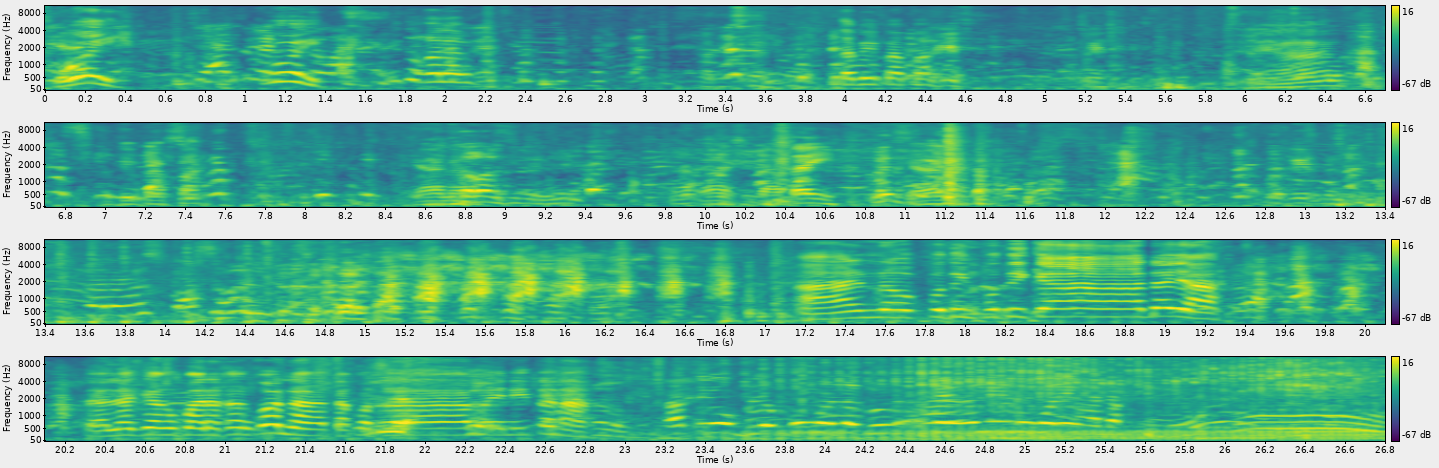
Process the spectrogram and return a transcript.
Boy! Boy! Dito ka lang. Tabi papa. Yan. Tabi papa. Yan o. Yan, si tatay. Yan. Ano, puting-puti ka, Daya. Talagang para kang kon ha, takot sa mainitan ha. Ate, oh, vlog mo wala. Ay, ano yung wala yung anak mo? Oo.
